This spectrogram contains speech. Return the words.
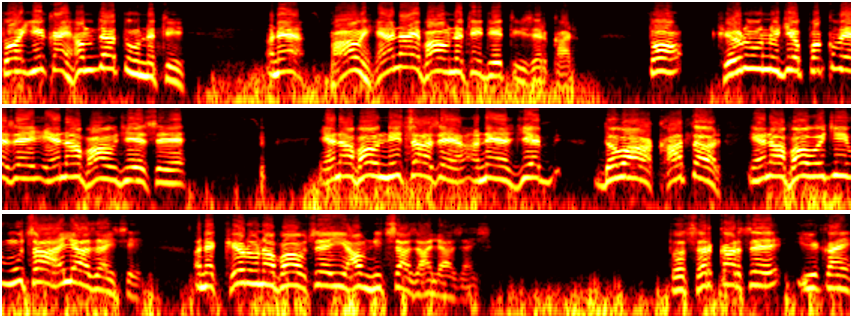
તો એ કાંઈ સમજાતું નથી. અને ભાવ એનાય ભાવ નથી દેતી સરકાર. તો ખેડૂતનું જે પકવે છે, એના ભાવ જે છે? એના ભાવ નીચા છે અને જે દવા, ખાતર, એના ભાવ હજી ઊંચા હાલ્યા જાય છે. અને ખેડૂના ભાવ છે એ હાવ નીચા જ હાલ્યા જાય છે. તો સરકાર છે એ કાંઈ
